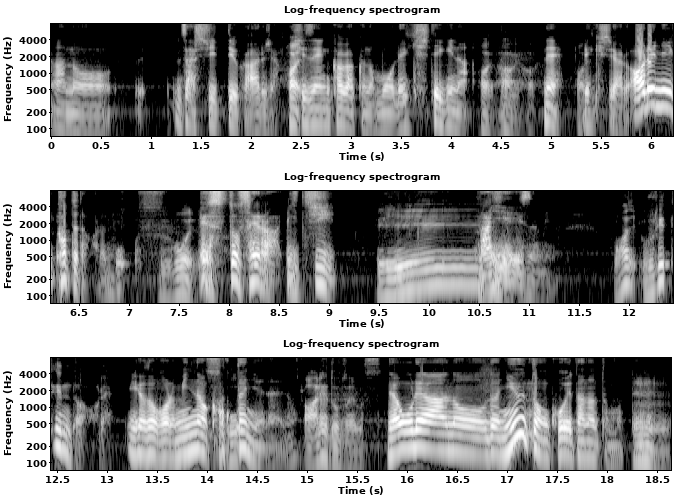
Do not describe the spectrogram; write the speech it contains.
あの雑誌っていうかあるじゃん、はい。自然科学のもう歴史的な。はいはいはい。ね、はい。歴史ある。あれに勝ってたからね。おすごいベストセラー1位えー、マイエイズミマジ売れてんだあれ。いやだからみんな買ったんじゃないの？あありがとうございます。で俺あのニュートン超えたなと思って。ね、うん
